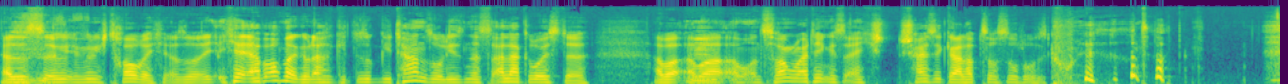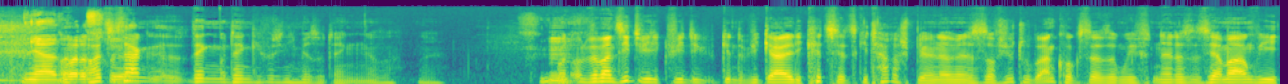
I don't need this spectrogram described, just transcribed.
Also es ist äh, wirklich traurig. Also ich, ich habe auch mal gedacht, so Gitarrensoli sind das allergrößte. Aber aber aber und Songwriting ist eigentlich scheißegal, Hauptsache Solo ist cool. Ja, so war und das heutzutage denken denke würde ich nicht mehr so denken. Also, ne. Und, und wenn man sieht, wie, wie, wie geil die Kids jetzt Gitarre spielen, wenn du das auf YouTube anguckst, also irgendwie, ne, das ist ja immer irgendwie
